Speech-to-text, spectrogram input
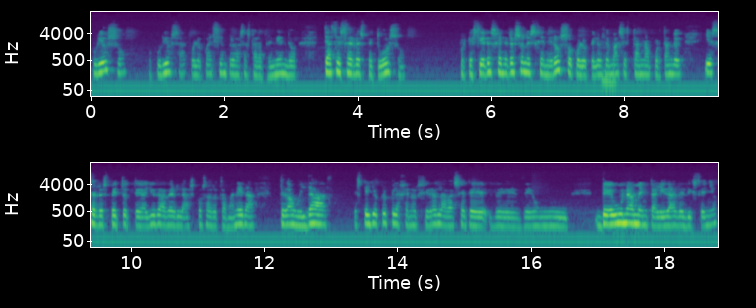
curioso o curiosa, con lo cual siempre vas a estar aprendiendo. Te hace ser respetuoso, porque si eres generoso, eres generoso con lo que los demás están aportando y ese respeto te ayuda a ver las cosas de otra manera, te da humildad. Es que yo creo que la generosidad es la base de, de, un, de una mentalidad de diseño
